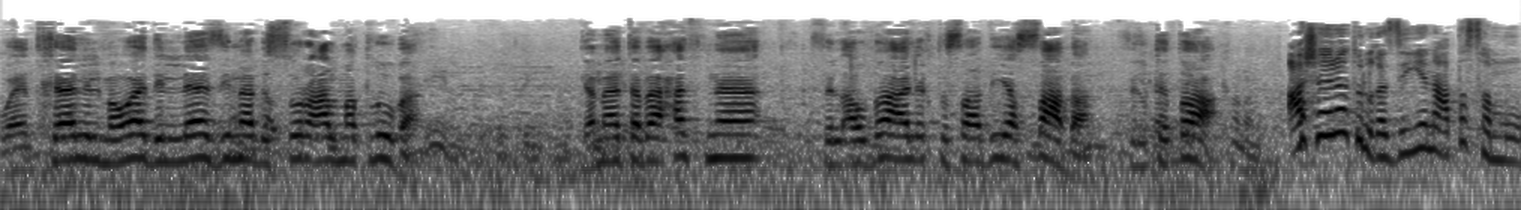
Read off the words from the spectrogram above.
وإدخال المواد اللازمة بالسرعة المطلوبة. كما تباحثنا في الأوضاع الاقتصادية الصعبة في القطاع. عشرات الغزيين اعتصموا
